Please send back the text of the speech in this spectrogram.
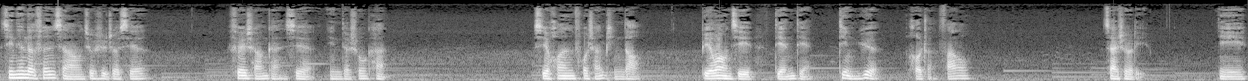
今天的分享就是这些，非常感谢您的收看。喜欢佛禅频道，别忘记点点订阅和转发哦。在这里，你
